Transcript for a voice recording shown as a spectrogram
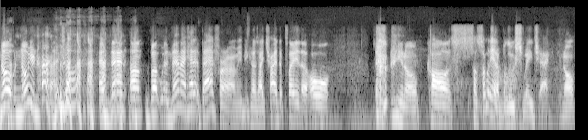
no, no, you're not. and then, um, but and then I had it backfire on me because I tried to play the whole, you know, call. So somebody had a blue suede jacket, you know.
